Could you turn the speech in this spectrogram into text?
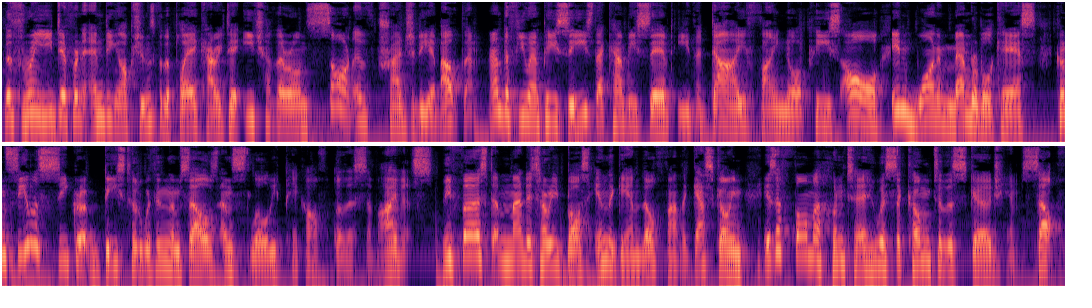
The three different ending options for the player character each have their own sort of tragedy about them, and the few NPCs that can be saved either die, find no peace, or, in one memorable case, conceal a secret beasthood within themselves and slowly pick off other survivors. The first mandatory boss in the game, though, Father Gascoigne, is a former hunter who has succumbed to the Scourge himself.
